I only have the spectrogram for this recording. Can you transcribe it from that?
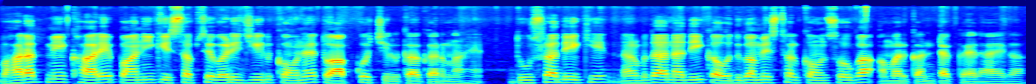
भारत में खारे पानी की सबसे बड़ी झील कौन है? तो आपको चिल्का करना है। दूसरा देखिए, नर्मदा नदी का उद्गम स्थल कौन सा होगा? अमरकंटक कहलाएगा।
